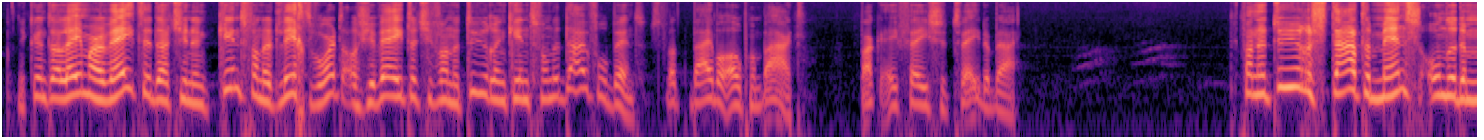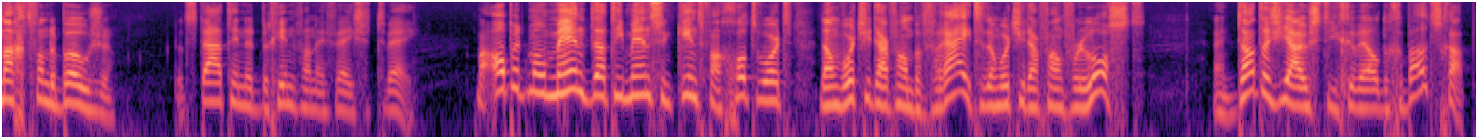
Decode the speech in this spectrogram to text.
Je kunt alleen maar weten dat je een kind van het licht wordt als je weet dat je van nature een kind van de duivel bent. Dat is wat de Bijbel openbaart. Pak Efeze 2 erbij. Van nature staat de mens onder de macht van de boze. Dat staat in het begin van Efeze 2. Maar op het moment dat die mens een kind van God wordt, dan word je daarvan bevrijd, dan word je daarvan verlost. En dat is juist die geweldige boodschap.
